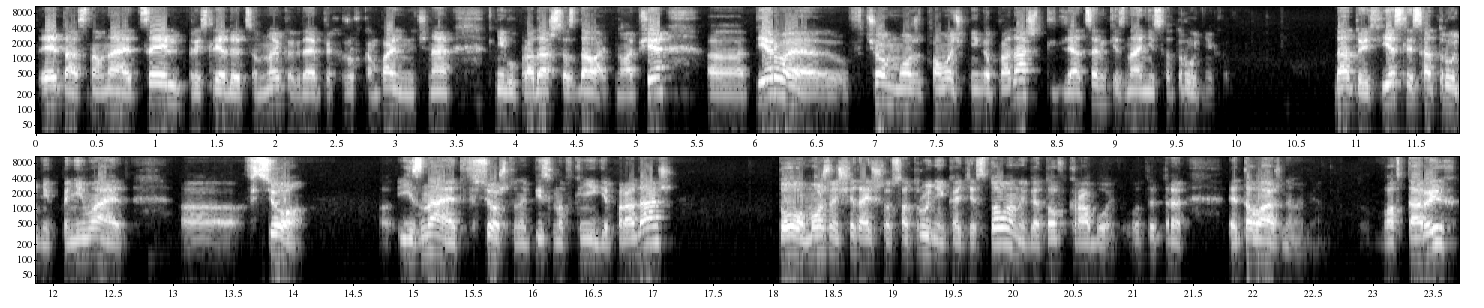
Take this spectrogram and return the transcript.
это основная цель преследуется мной, когда я прихожу в компанию и начинаю книгу продаж создавать. Но вообще, э, первое, в чем может помочь книга продаж, для оценки знаний сотрудников. Да, то есть, если сотрудник понимает э, все и знает все, что написано в книге продаж, то можно считать, что сотрудник аттестован и готов к работе. Вот это, это важный момент. Во-вторых,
